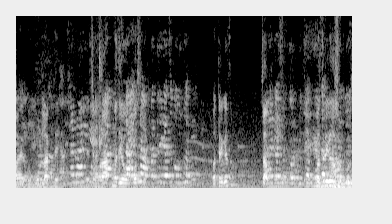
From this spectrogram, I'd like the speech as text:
बाहेर खूप ऊन लागते. त्याच्यामुळे आतमध्ये येऊन बसलो पत्रिकेचं? चल. पत्रिकेचं शूट करू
